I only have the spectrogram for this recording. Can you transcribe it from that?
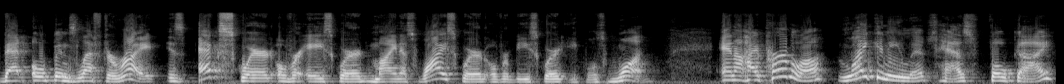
that opens left or right is x squared over a squared minus y squared over b squared equals 1. And a hyperbola, like an ellipse, has foci.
